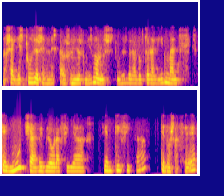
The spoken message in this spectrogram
no sé, hay estudios en Estados Unidos mismo, los estudios de la doctora Lidman, es que hay mucha bibliografía científica que nos hace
